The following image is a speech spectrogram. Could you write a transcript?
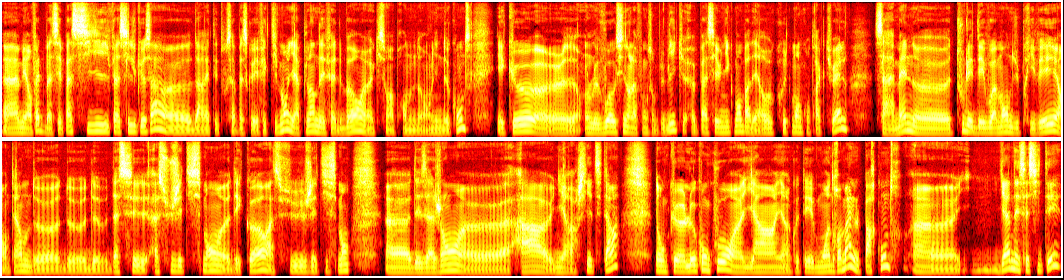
Mais en fait, bah, c'est pas si facile que ça d'arrêter tout ça, parce qu'effectivement, il y a plein d'effets de bord qui sont à prendre en ligne de compte, et que on le voit aussi dans la fonction publique, passer uniquement par des recrutements contractuels, ça amène tous les dévoiements du privé en termes de, de, de- d'assé- assujettissement euh, des corps, assujettissement des agents à une hiérarchie, etc. Donc euh, le concours, euh, il y, a un- côté moindre mal. Par contre, euh, il y a nécessité,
